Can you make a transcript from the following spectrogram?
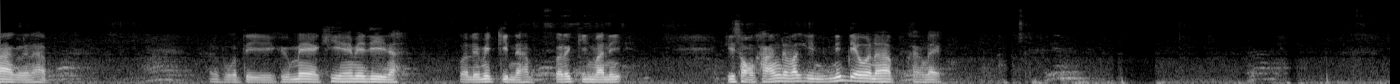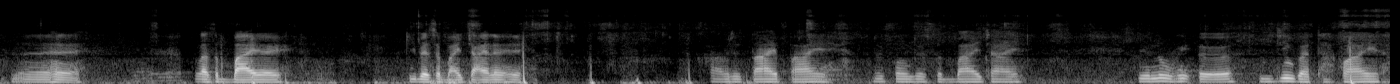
มากเลยนะครับปกติคือแม่ขี้ให้ไม่ดีนะก็เลยไม่กินนะครับ ก็ได้กินวันนี้กินสองครั้งแต่ว่ากินนิดเดียวนะครับ ครั้งแรก เราสบายเลยกินเป็นสบายใจเลยข้าจะตายไปด้วยคงจะสบายใจนี่ลูกนี่เออยิ่งกว่าควายไท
